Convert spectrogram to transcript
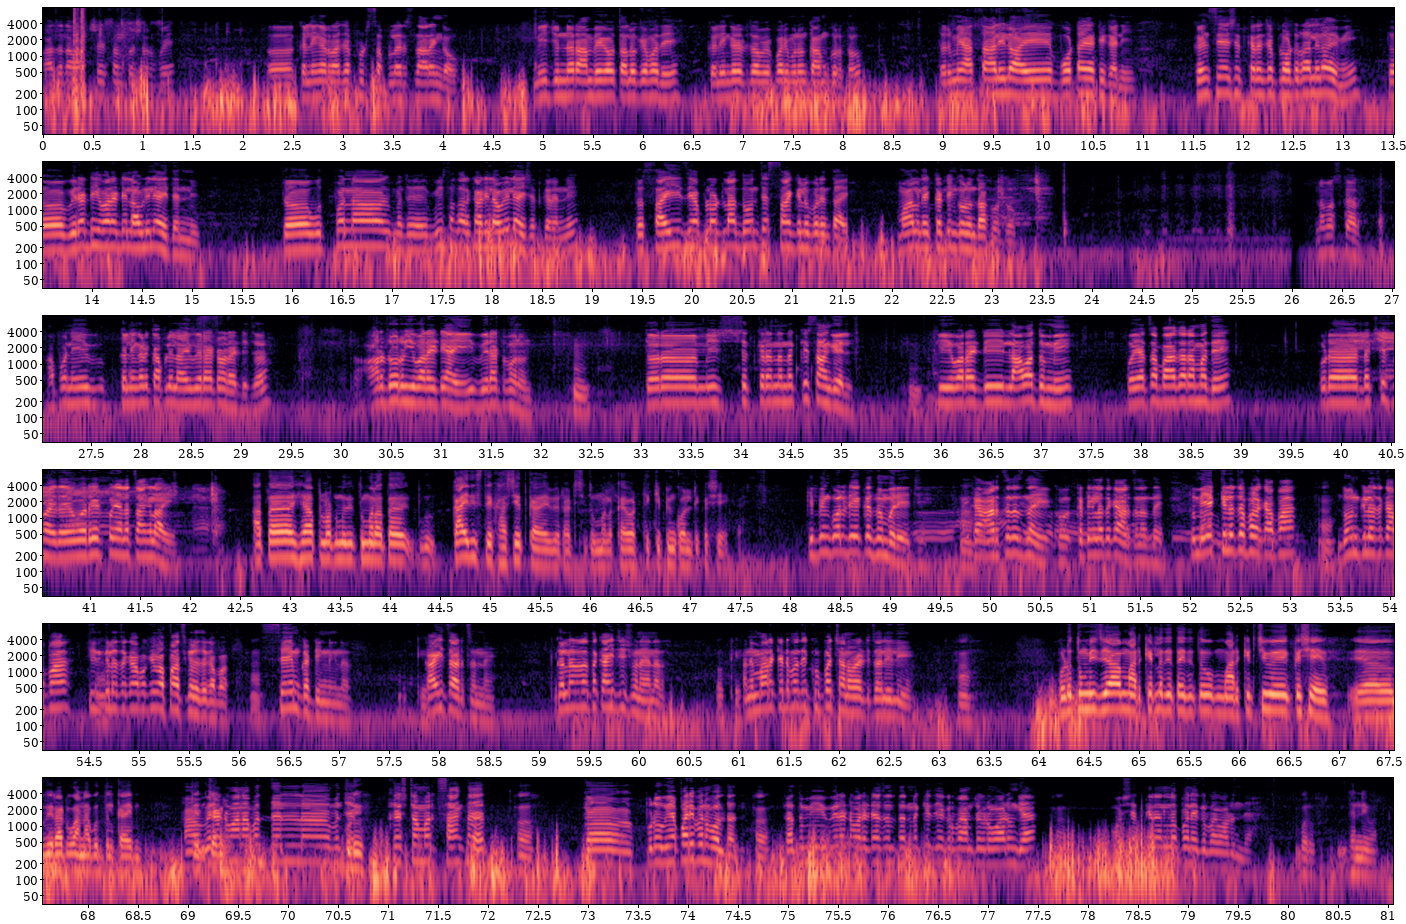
माझं नाव अक्षय संतोष रुपये. कलिंगड राजा फ्रूट सप्लायर्स नारायणगाव मी जुन्नर आंबेगाव तालुक्यामध्ये कलिंगडचा व्यापारी म्हणून काम करतो. तर मी आत्ता आलेलो आहे बोटा या ठिकाणी. कंस या शेतकऱ्यांच्या प्लॉटवर आलेलो आहे मी. तर विराट ही व्हरायटी लावलेली आहे त्यांनी. तर उत्पन्न म्हणजे वीस हजार काडी लावलेली आहे शेतकऱ्यांनी. तर साईज या प्लॉटला दोन ते सहा किलोपर्यंत आहे. माल कटिंग करून दाखवतो. नमस्कार. आपण हे कलिंगड कापलेलं आहे विराट व्हरायटीचं आरडोर ही व्हरायटी आहे विराट म्हणून. हं. तर अं, मी शेतकऱ्यांना नक्कीच सांगेल की ही व्हरायटी लावा तुम्ही व याचा बाजारामध्ये पुढं नक्कीच फायदा आहे व रेट पण याला चांगला आहे. आता ह्या प्लॉटमध्ये तुम्हाला आता काय दिसते खासियत काय आहे विराटची? तुम्हाला काय वाटते किपिंग क्वालिटी कशी आहे काय? किपिंग क्वालिटी एकच नंबर आहे याची. काय अडचणच नाही. कटिंगला तर काय अडचणच नाही. तुम्ही एक किलोचं फळ कापा हां. दोन किलोचं कापा तीन किलोचं कापा किंवा पाच किलोचं कापा. हां. सेम कटिंग निघणार. ओके काहीच अडचण नाही. कलरला तर काहीच इश्यू नाही येणार. ओके आणि मार्केटमध्ये खूपच छान व्हरायटी चाललेली आहे. हां. पुढे तुम्ही ज्या मार्केटला देता येते तो मार्केटची वेळ कशी आहे? या विराट वाहनाबद्दल काय हा, त्यांच्या- विराट वाहनाबद्दल अं, म्हणजे कस्टमर सांगतात. हां. का पुढे व्यापारी पण बोलतात. हां. का तुम्ही विराट व्हरायटी असेल तर नक्कीच एक रुपये आमच्याकडून वाढून घ्या. हां. व शेतकऱ्यांना पण एक रुपये वाढून द्या. बरोबर. धन्यवाद.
